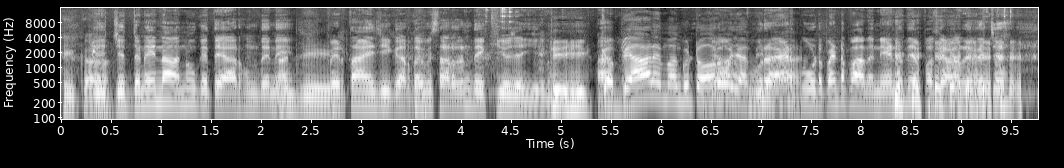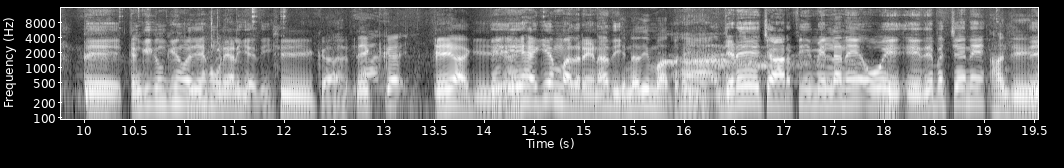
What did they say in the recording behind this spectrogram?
ਠੀਕ ਆ। ਤੇ ਜਿੱਦਣ ਇਹ ਨਹਾ ਨੂੰ ਕੇ ਤਿਆਰ ਹੁੰਦੇ ਨੇ ਹਾਂਜੀ। ਫਿਰ ਤਾਂ ਐ ਜੀ ਕਰਦਾ ਵੀ ਸਾਰਾ ਦਿਨ ਦੇਖੀ ਹੋ ਜਾਈਏ ਇਹਨੂੰ। ਠੀਕ ਆ ਵਿਆਹ ਵਾਲੇ ਵਾਂਗੂ ਟੌਰ ਹੋ ਜਾਂਦੀ ਪੂਰਾ ਐਨ ਕੋਟ ਪੈਂਟ ਪਾ ਦਿੰਨੇ ਆ ਇਹਨਾਂ ਦੇ ਆਪਾਂ ਸਿਆਲਾਂ ਦੇ ਵਿੱਚ। ਤੇ ਕੰਗੀ ਕੁੰਗੀ ਹੋ ਜੇ ਹੋਣੇ ਵਾਲੀ ਹੈ ਇਹਦੀ। ਠੀਕ ਆ ਤੇ ਇੱਕ ਇਹ ਆ ਗਈ ਤੇ ਇਹ ਹੈਗੀ ਆ ਮਦਰ ਇਹਨਾਂ ਦੀ। ਇਹਨਾਂ ਦੀ ਮਾਤਰ ਹਾਂ। ਜਿਹੜੇ ਚਾਰ ਫੀਮੇਲਾਂ ਨੇ ਉਹ ਇਹ- ਇਹਦੇ ਬੱਚੇ ਨੇ ਹਾਂਜੀ। ਤੇ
